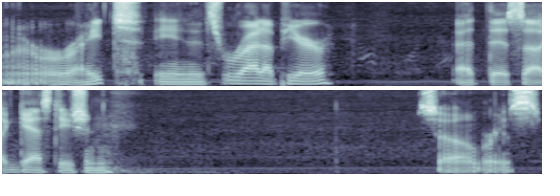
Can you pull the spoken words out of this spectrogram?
All right, and it's right up here at this uh, gas station. So we're going to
